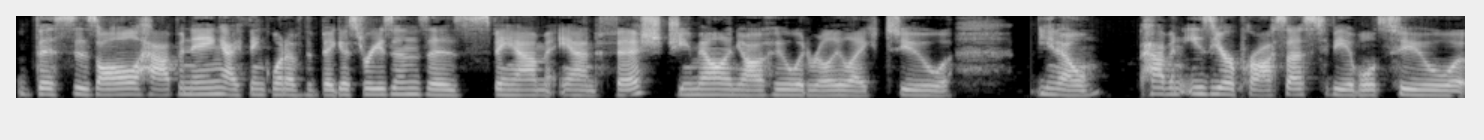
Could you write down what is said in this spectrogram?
this is all happening, I think one of the biggest reasons is spam and phish. Gmail and Yahoo would really like to, you know, have an easier process to be able to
